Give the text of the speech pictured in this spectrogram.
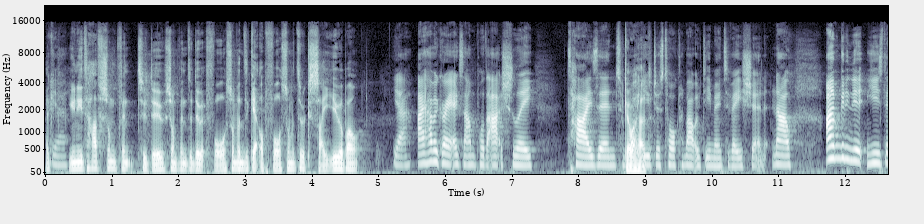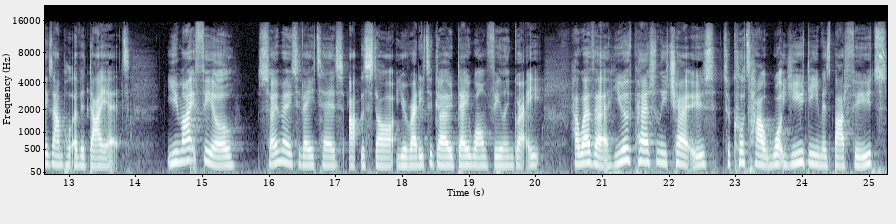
Like Yeah. you need to have something to do, something to do it for, something to get up for, something to excite you about. Yeah, I have a great example that actually ties into Go what ahead. you've just talking about with demotivation. Now, I'm going to use the example of a diet. You might feel so motivated at the start, you're ready to go, day one, feeling great. However, you have personally chose to cut out what you deem as bad foods,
